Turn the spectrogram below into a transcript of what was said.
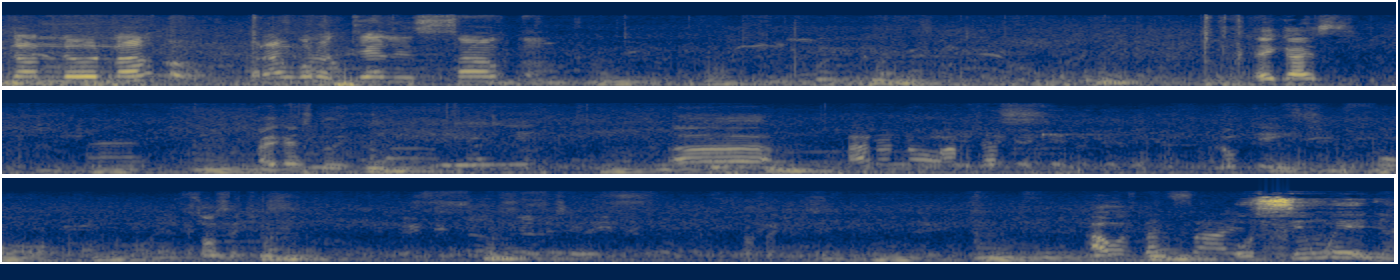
You don't know nothing, but I'm gonna tell you something. Hey guys, how you guys doing? Uh, I don't know. I'm just looking for sausages. Sausages. I was that side. Osinwenya.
